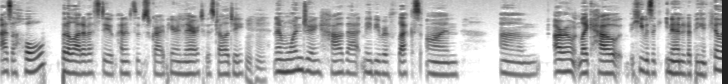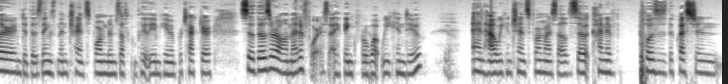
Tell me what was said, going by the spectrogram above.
as a whole, but a lot of us do kind of subscribe here and there to astrology. Mm-hmm. And I'm wondering how that maybe reflects on um, our own, like how he was, a, you know, ended up being a killer and did those things and then transformed himself completely and became a protector. So those are all metaphors, I think, for what we can do. And how we can transform ourselves. So it kind of poses the question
